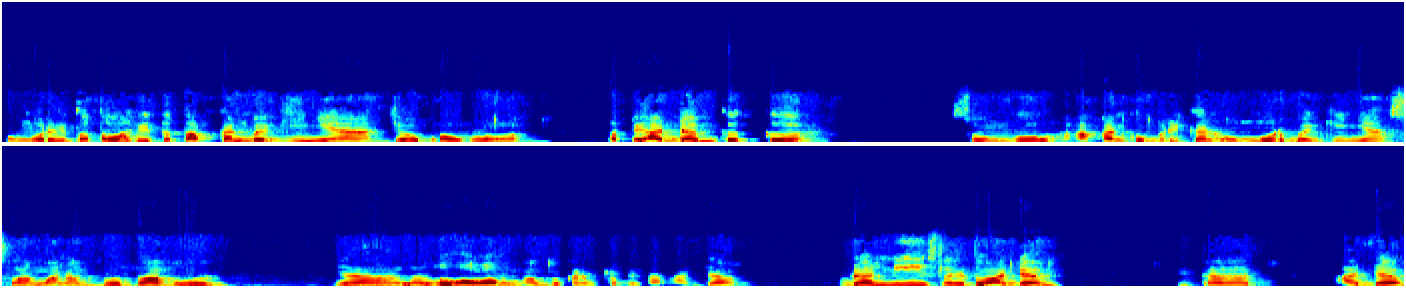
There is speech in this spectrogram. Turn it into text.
Umur itu telah ditetapkan baginya, jawab Allah. Tapi Adam kekeh, sungguh akan kuberikan umur baginya selama 60 tahun. Ya, lalu Allah mengabulkan permintaan Adam. Udah nih, setelah itu Adam uh, Adam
